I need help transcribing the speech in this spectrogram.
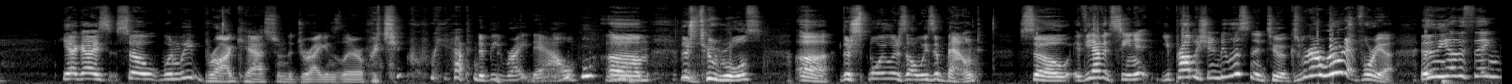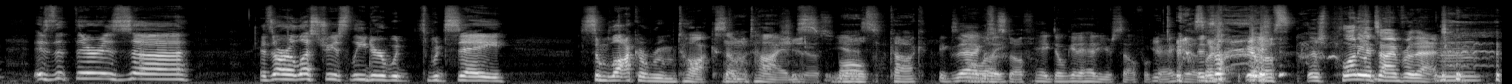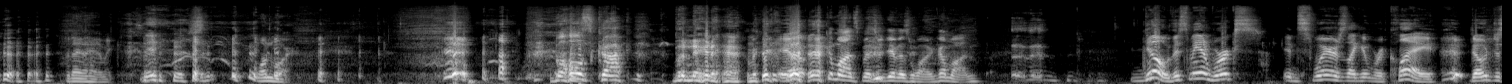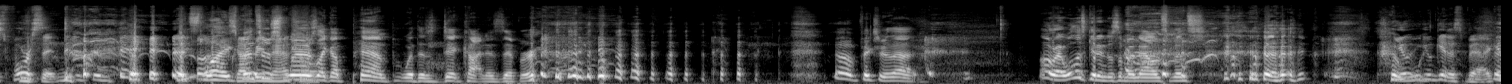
Yeah, guys, so when we broadcast from the Dragon's Lair, which we happen to be right now, um, there's two rules. Uh, there's spoilers always abound. So if you haven't seen it, you probably shouldn't be listening to it because we're gonna ruin it for you. And then the other thing is that there is, uh, as our illustrious leader would would say, some locker room talk sometimes. Yes. Balls, cock. exactly. All that stuff. Hey, don't get ahead of yourself, okay? Yeah. It's Like- like- Gross. There's plenty of time for that. Banana hammock. One more. Balls, cock, banana hammock. Come on, Spencer, give us one. Come on. No, this man works and swears like it were clay. Don't just force it. It's like Gotta Spencer swears like a pimp with his dick caught in a zipper. oh, picture that. All right, well, let's get into some announcements. you'll, you'll get us back.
